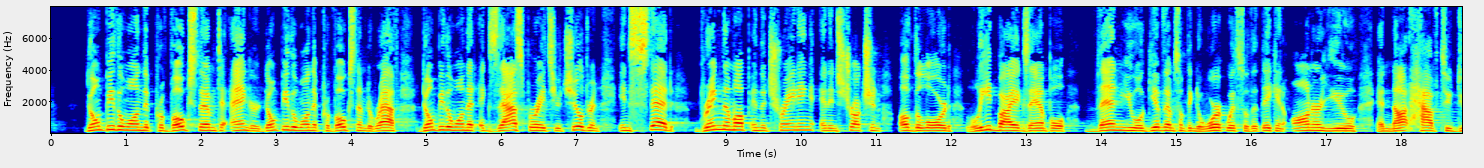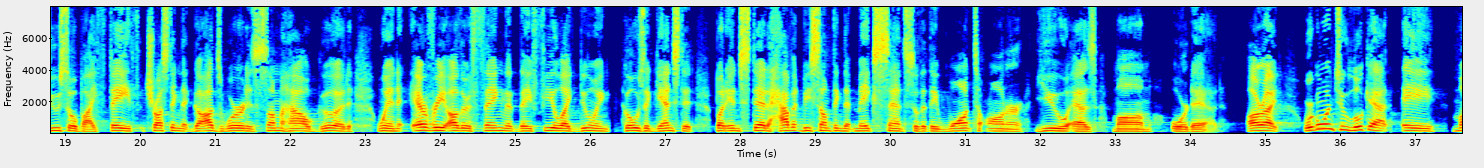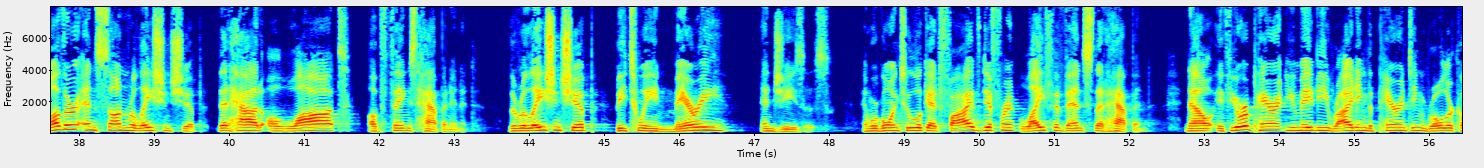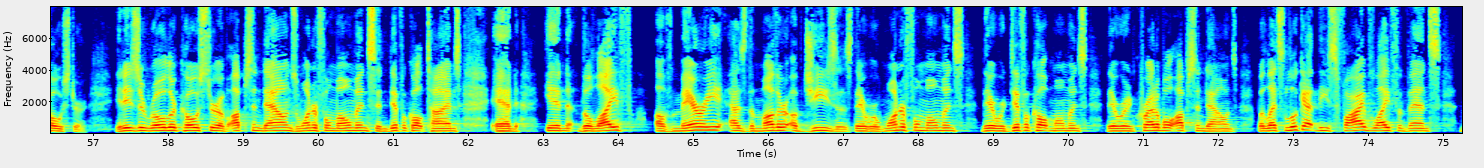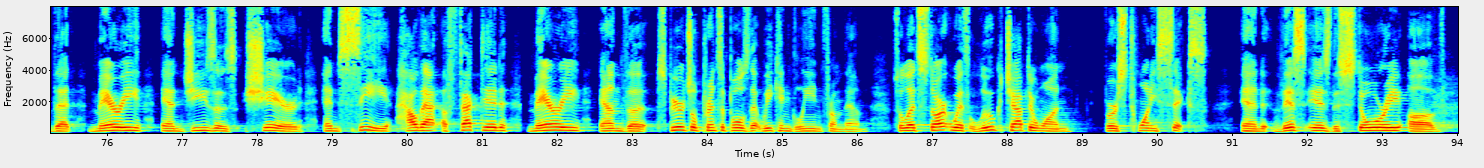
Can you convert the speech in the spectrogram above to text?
Don't be the one that provokes them to anger. Don't be the one that provokes them to wrath. Don't be the one that exasperates your children. Instead, bring them up in the training and instruction of the Lord. Lead by example. Then you will give them something to work with so that they can honor you and not have to do so by faith, trusting that God's word is somehow good when every other thing that they feel like doing goes against it, but instead have it be something that makes sense so that they want to honor you as mom or dad. All right, we're going to look at a mother and son relationship that had a lot of things happen in it. The relationship between Mary and Jesus. And we're going to look at five different life events that happened. Now, if you're a parent, you may be riding the parenting roller coaster. It is a roller coaster of ups and downs, wonderful moments, and difficult times. And in the life of Mary as the mother of Jesus. There were wonderful moments, there were difficult moments, there were incredible ups and downs. But let's look at these five life events that Mary and Jesus shared and see how that affected Mary and the spiritual principles that we can glean from them. So let's start with Luke chapter 1, verse 26. And this is the story of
